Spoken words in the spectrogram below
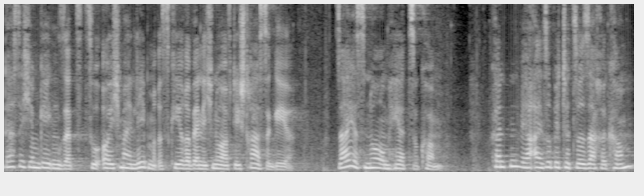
dass ich im Gegensatz zu euch mein Leben riskiere, wenn ich nur auf die Straße gehe. Sei es nur, um herzukommen. Könnten wir also bitte zur Sache kommen?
